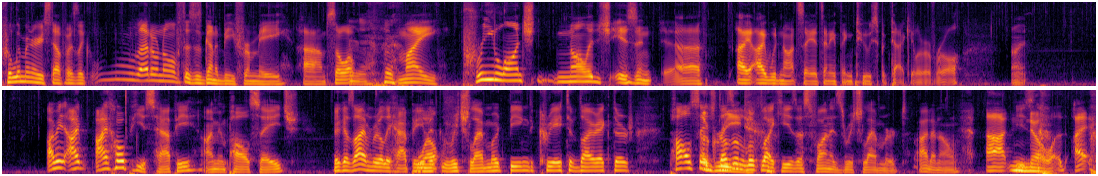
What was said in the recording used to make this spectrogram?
preliminary stuff, I was like, I don't know if this is gonna be for me. Um, so uh, my pre-launch knowledge isn't. Uh, I I would not say it's anything too spectacular overall. Right. I mean, I I hope he's happy. I'm in Paul Sage because I'm really happy Well- with Rich Lambert being the creative director. Paul Sage doesn't look like he's as fun as Rich Lambert. I don't know. Uh, no, I.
